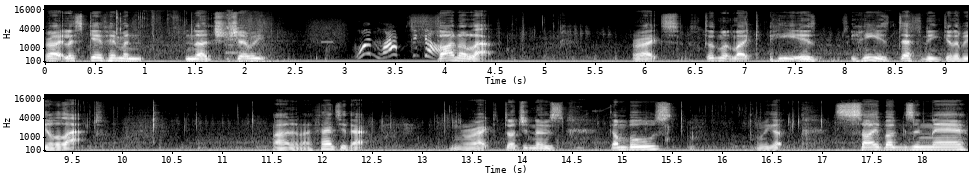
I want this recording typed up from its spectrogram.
Right, let's give him a nudge, shall we? One lap to go. Final lap. Right. Doesn't look like he is he is definitely gonna be lapped. I don't know, fancy that. Alright, dodging those gumballs. We got Cybugs in there.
